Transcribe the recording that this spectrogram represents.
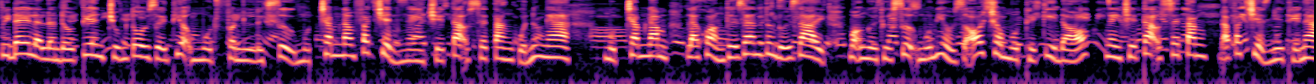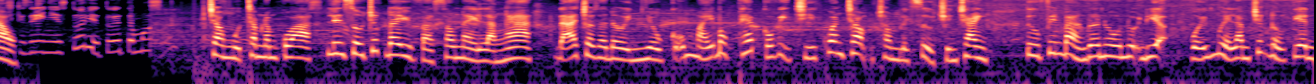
vì đây là lần đầu tiên chúng tôi giới thiệu một phần lịch sử 100 năm phát triển ngành chế tạo xe tăng của nước Nga. 100 năm là khoảng thời gian tương đối dài, mọi người thực sự muốn hiểu rõ trong một thế kỷ đó ngành chế tạo xe tăng đã phát triển như thế nào. Trong 100 năm qua, Liên Xô trước đây và sau này là Nga đã cho ra đời nhiều cỗ máy bọc thép có vị trí quan trọng trong lịch sử chiến tranh từ phiên bản Renault nội địa với 15 chiếc đầu tiên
